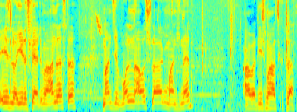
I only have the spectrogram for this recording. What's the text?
Esel oder jedes Pferd immer anders. Da. Manche wollen ausschlagen, manche nicht. Aber diesmal hat es geklappt.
